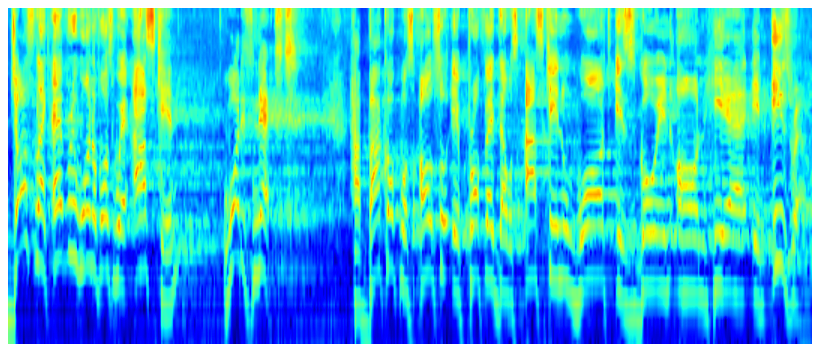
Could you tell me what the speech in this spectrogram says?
Just like every one of us were asking, what is next? Habakkuk was also a prophet that was asking what is going on here in Israel.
